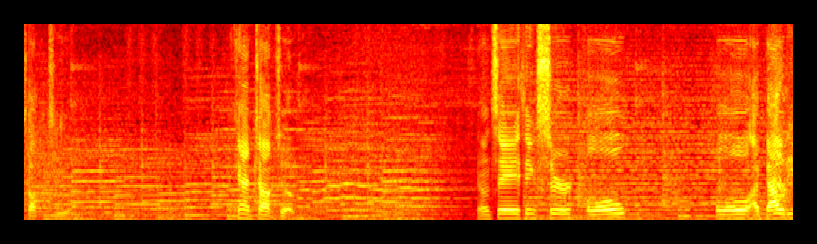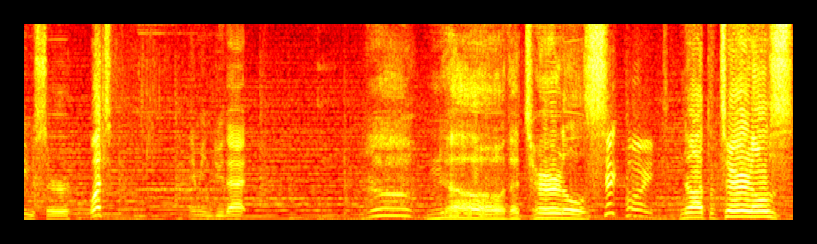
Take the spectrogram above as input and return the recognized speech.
talk to you? I can't talk to him. Don't say anything, sir. Hello? Hello? I bow to you, sir. What? I didn't mean do that. no, the turtles. Kick point! Not the turtles.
